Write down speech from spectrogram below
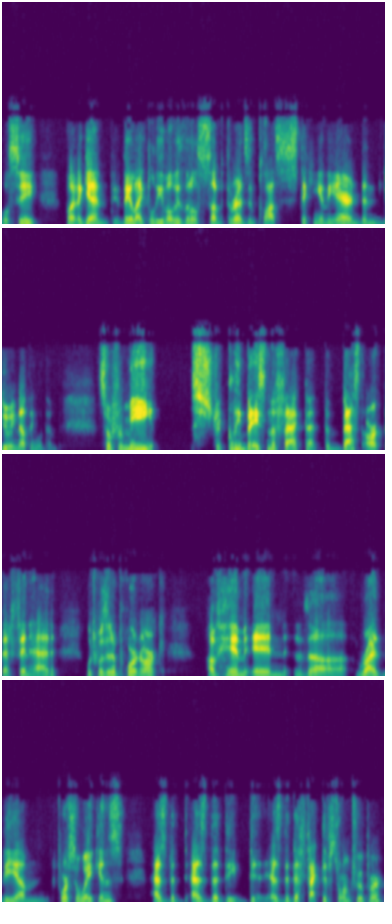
We'll see. But again, they like to leave all these little sub threads and plots sticking in the air and then doing nothing with them. So for me, strictly based on the fact that the best arc that Finn had, which was an important arc of him in the right the um Force Awakens as the as the, the as the defective stormtrooper,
